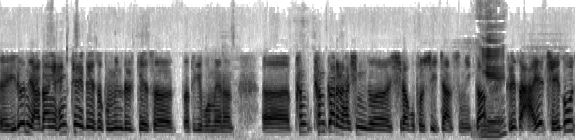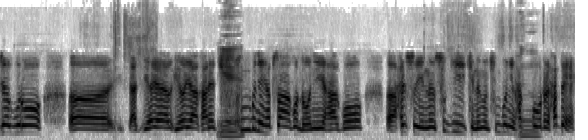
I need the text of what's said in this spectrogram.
이런 야당의 행태에 대해서 국민들께서 어떻게 보면은 어, 평, 평가를 하신 것이라고 볼 수 있지 않습니까? 예. 그래서 아예 제도적으로 어 여야 여야 간에 예. 충분히 협상하고 논의하고 어, 할 수 있는 수기 기능은 충분히 확보를 음. 하되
